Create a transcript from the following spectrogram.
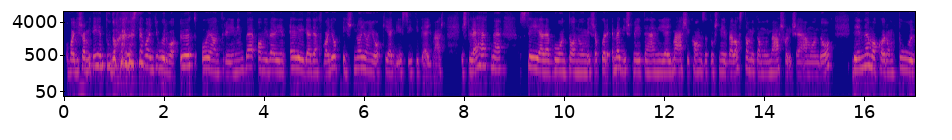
vagyis amit én tudok, az össze van gyúrva öt olyan tréningbe, amivel én elégedett vagyok, és nagyon jól kiegészítik egymást. És lehetne széjjele bontanom, és akkor megismételni egy másik hangzatos névvel azt, amit amúgy máshol is elmondok, de én nem akarom túl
